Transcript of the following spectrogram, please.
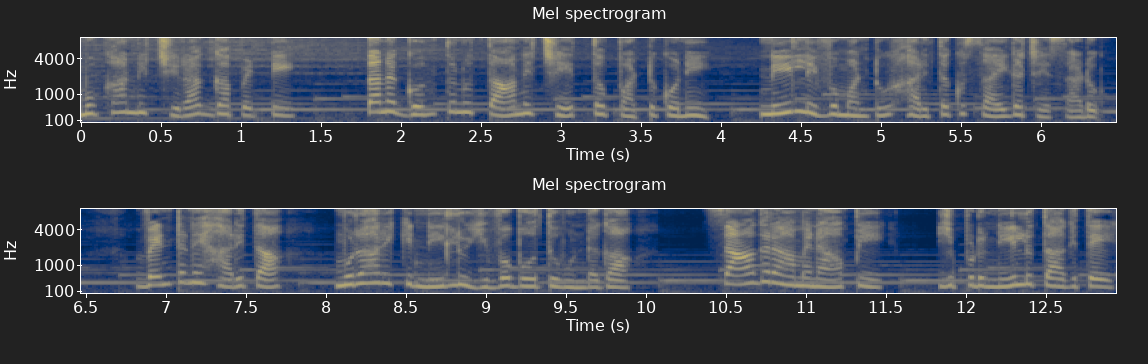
ముఖాన్ని చిరాగ్గా పెట్టి తన గొంతును తానే చేత్తో పట్టుకొని నీళ్ళివ్వమంటూ హరితకు సైగ చేశాడు. వెంటనే హరిత మురారికి నీళ్ళు ఇవ్వబోతూ ఉండగా సాగర్ ఆమెను ఆపి ఇప్పుడు నీళ్ళు తాగితే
